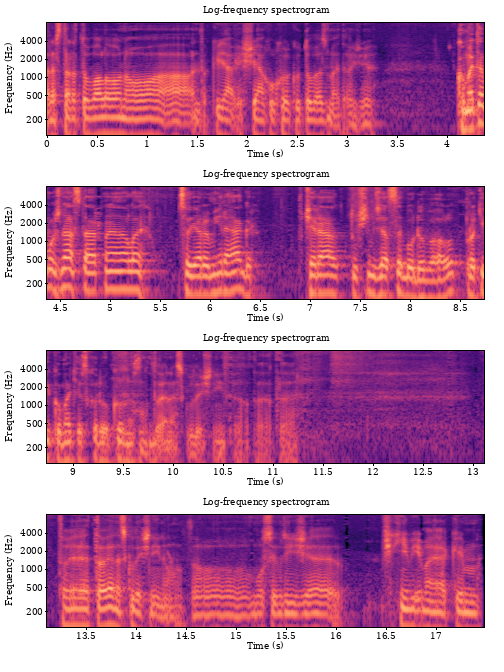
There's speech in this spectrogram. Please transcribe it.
restartovalo no a taky ještě nějakou chvilku to vezme. Takže. Kometa možná stárne, ale co Jaromír Jágr? Včera tuším, že se bodoval proti kometě s okolností. No, to je neskutečný. To, to, to, je, to, je, to je neskutečný. No. To musím říct, že všichni víme, jakým,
